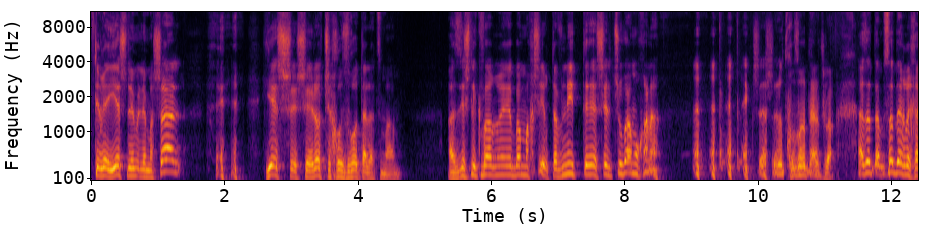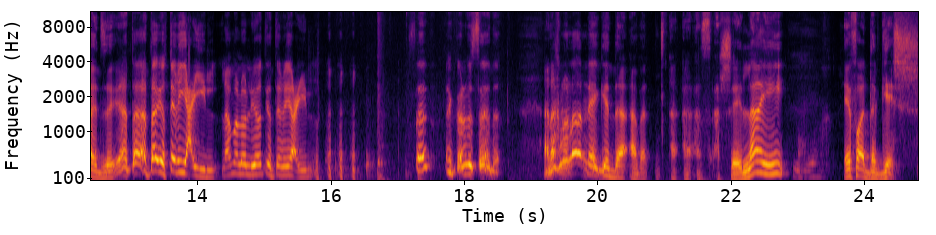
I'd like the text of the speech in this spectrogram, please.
תראה, יש למשל, יש שאלות שחוזרות על עצמם, אז יש לי כבר אה, במכשיר תבנית אה, של תשובה מוכנה. כשהשאלות חוזרות על עצמם. אז אתה מסדר לך את זה, אתה, אתה יותר יעיל, למה לא להיות יותר יעיל? בסדר, הכל בסדר. אנחנו לא נגד, אבל השאלה היא, איפה הדגש?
